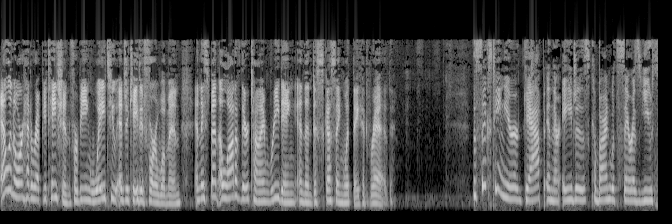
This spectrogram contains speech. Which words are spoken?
Eleanor had a reputation for being way too educated for a woman, and they spent a lot of their time reading and then discussing what they had read. The 16 year gap in their ages combined with Sarah's youth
